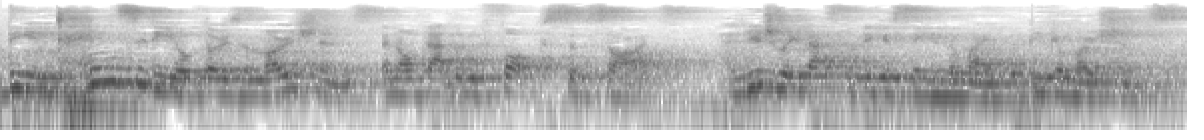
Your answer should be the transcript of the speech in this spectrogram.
the intensity of those emotions and of that little fox subsides. And usually that's the biggest thing in the way, the big emotions.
